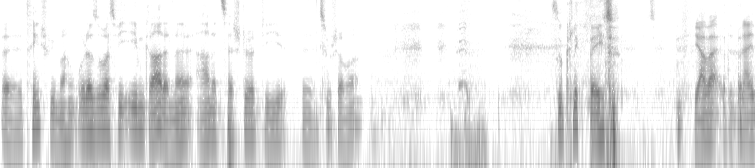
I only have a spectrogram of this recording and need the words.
äh, Trinkspiel machen. Oder sowas wie eben gerade, ne? Arne zerstört die äh, Zuschauer. So Clickbait. Ja, aber nein,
